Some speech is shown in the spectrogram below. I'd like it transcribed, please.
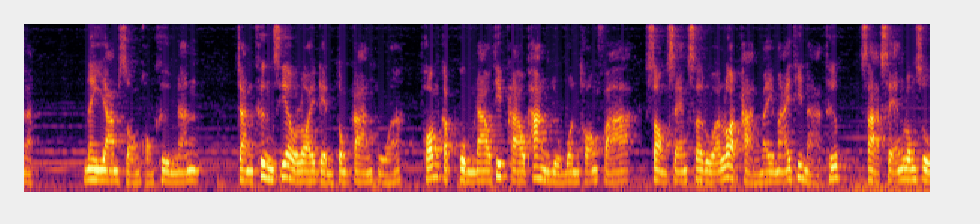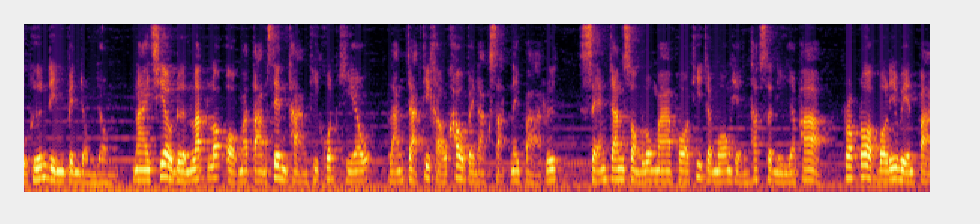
งัด ในยามสองของคืนนั้น จันทร์ครึ่งเสี้ยวลอยเด่นตรงกลางหัว พร้อมกับกลุ่มดาวที่พราวพั่งอยู่บนท้องฟ้า ส่องแสงสลัวลอดผ่านใบไม้ที่หนาทึบ สาดแสงลงสู่พื้นดินเป็นหย่อมๆ นายเชี่ยวเดินลัดเลาะออกมาตามเส้นทางที่คดเคี้ยว หลังจากที่เขาเข้าไปดักสัตว์ในป่าลึก แสงจันทร์ส่องลงมาพอที่จะมองเห็นทัศนียภาพ รอบๆบริเวณป่า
